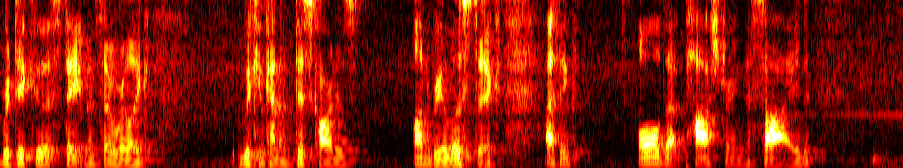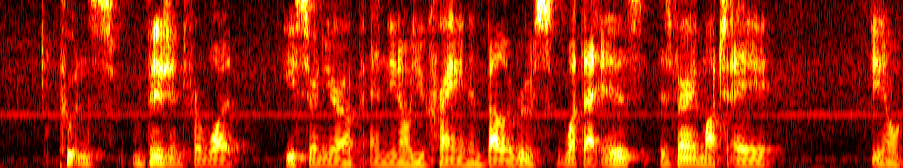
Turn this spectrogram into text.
ridiculous statements that we're like, we can kind of discard as unrealistic. I think all that posturing aside, Putin's vision for what Eastern Europe and you know Ukraine and Belarus, what that is, is very much a you know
